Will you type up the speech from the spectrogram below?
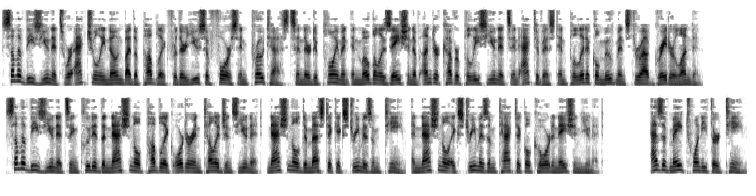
Some of these units were actually known by the public for their use of force in protests and their deployment and mobilisation of undercover police units in activist and political movements throughout Greater London. Some of these units included the National Public Order Intelligence Unit, National Domestic Extremism Team, and National Extremism Tactical Coordination Unit. As of May 2013,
